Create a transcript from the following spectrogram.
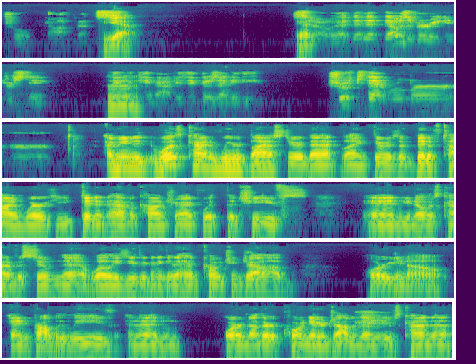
control of the offense. Yeah. Yeah. So that, that, that was a very interesting thing mm. that came out. Do you think there's any truth to that rumor, or? I mean, it was kind of weird last year that like there was a bit of time where he didn't have a contract with the Chiefs, and you know it's kind of assumed that well he's either going to get a head coaching job, or you know, and probably leave, and then or another coordinator job, and then he was kind of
